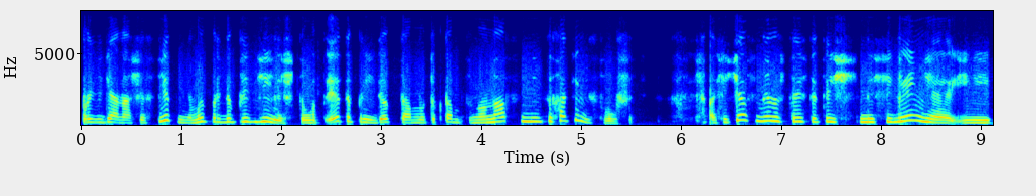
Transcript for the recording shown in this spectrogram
проведя наши исследования, мы предупредили, что вот это придет к тому-то, к тому-то, но нас не захотели слушать. А сейчас минус 300 тысяч населения и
